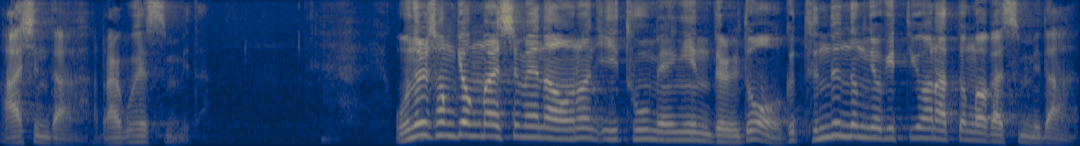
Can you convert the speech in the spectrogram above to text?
아신다라고 했습니다. 오늘 성경 말씀에 나오는 이 두 맹인들도 그 듣는 능력이 뛰어났던 것 같습니다.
